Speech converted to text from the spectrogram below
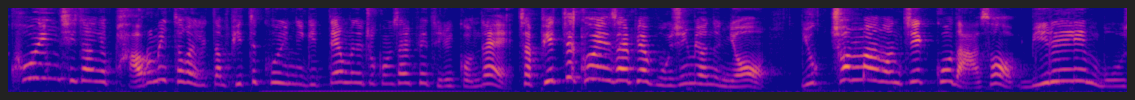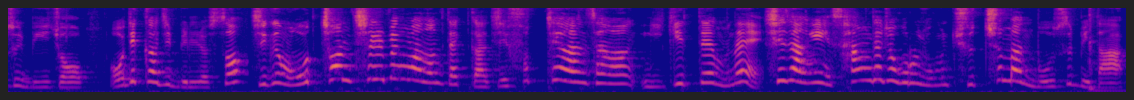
코인 시장의 바로미터가 일단 비트코인이기 때문에 조금 살펴드릴 건데 자, 비트코인 살펴보시면은요. 6천만 원 찍고 나서 밀린 모습이죠. 어디까지 밀렸어? 지금 5,700만 원대까지 후퇴한 상황이기 때문에 시장이 상대적으로 조금 주 춤한 모습이다.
